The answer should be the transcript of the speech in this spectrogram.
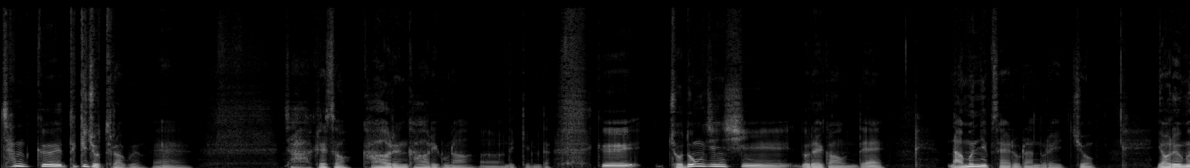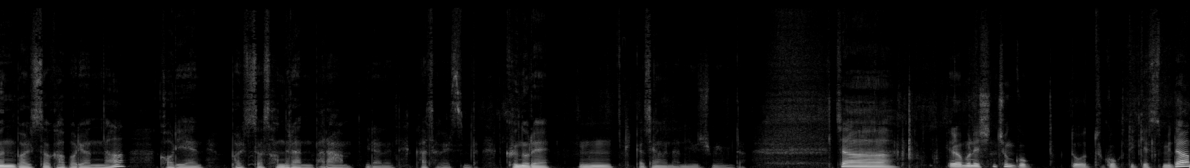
참 그 듣기 좋더라고요. 예. 자, 그래서 가을은 가을이구나 어, 느낍니다. 그 조동진 씨 노래 가운데 나뭇잎 사이로라는 노래 있죠. 여름은 벌써 가버렸나? 거리엔 벌써 서늘한 바람이라는 가사가 있습니다. 그 노래, 음, 그 생각나는 요즘입니다. 자, 여러분의 신청곡 또 두 곡 듣겠습니다.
